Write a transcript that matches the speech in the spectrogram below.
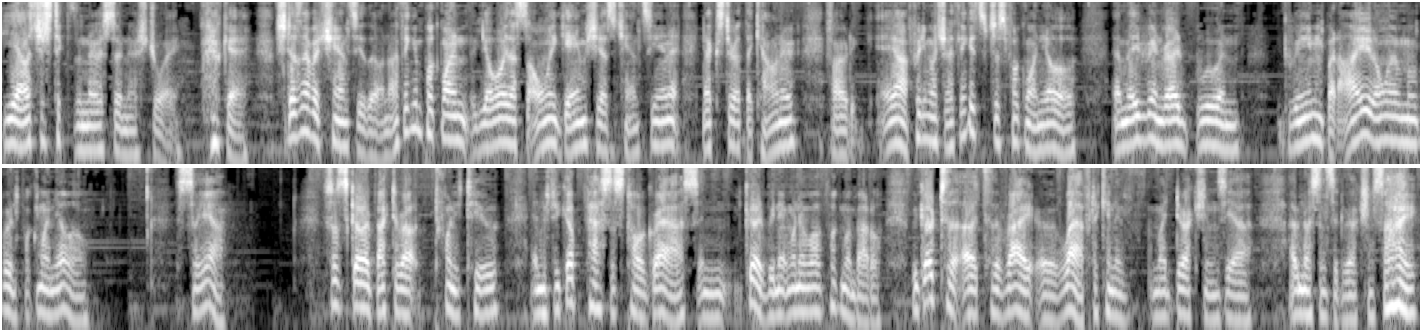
Yeah, let's just stick to the nurse or Nurse Joy. Okay, she doesn't have a Chansey though, and I think in Pokemon Yellow that's the only game she has Chansey in it next to her at the counter. If I were to, yeah, pretty much. I think it's just Pokemon Yellow, and maybe in Red, Blue, and Green, but I only remember in Pokemon Yellow. So yeah. So let's go back to Route 22, and if you go past this tall grass, and good, we didn't into a Pokemon battle. We go to uh, to the right or left. I can't have my directions. Yeah, I have no sense of direction. Sorry,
